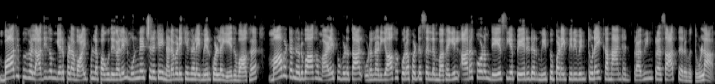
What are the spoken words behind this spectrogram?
பாதிப்புகள் அதிகம் ஏற்பட வாய்ப்புள்ள பகுதிகளில் முன்னெச்சரிக்கை நடவடிக்கைகளை மேற்கொள்ள ஏதுவாக மாவட்ட நிர்வாகம் அழைப்பு விடுத்தால் உடனடியாக புறப்பட்டு செல்லும் வகையில் அரக்கோணம் தேசிய பேரிடர் மீட்பு படை பிரிவின் துணை கமாண்டன்ட் பிரவீன் பிரசாத் தெரிவித்துள்ளார்.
